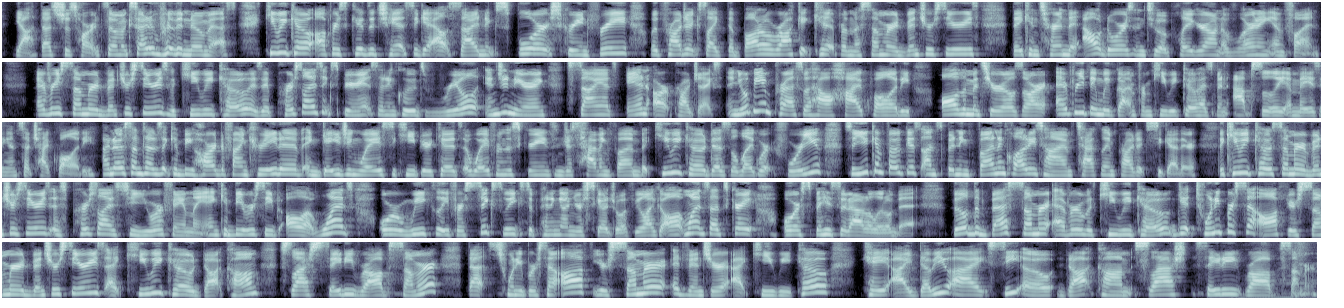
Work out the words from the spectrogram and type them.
yeah, that's just hard. So I'm excited for the no mess. KiwiCo offers kids a chance to get outside and explore screen free with projects like the bottle rocket kit from the summer adventure series. They can turn the outdoors into a playground of learning and fun. Every summer adventure series with KiwiCo is a personalized experience that includes real engineering, science, and art projects. And you'll be impressed with how high quality all the materials are. Everything we've gotten from KiwiCo has been absolutely amazing and such high quality. I know sometimes it can be hard to find creative, engaging ways to keep your kids away from the screens and just having fun, but KiwiCo does the legwork for you so you can focus on spending fun and quality time tackling projects together. The KiwiCo Summer Adventure Series is personalized to your family and can be received all at once or weekly for six weeks depending on your schedule. If you like it all at once, that's great, or space it out a little bit. Build the best summer ever with KiwiCo. Get 20% off your summer adventure series at kiwico.com slash Sadie Rob Summer. That's 20% off your summer adventure at KiwiCo, K-I-W-I-C-O dot com slash Sadie Rob Summer.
